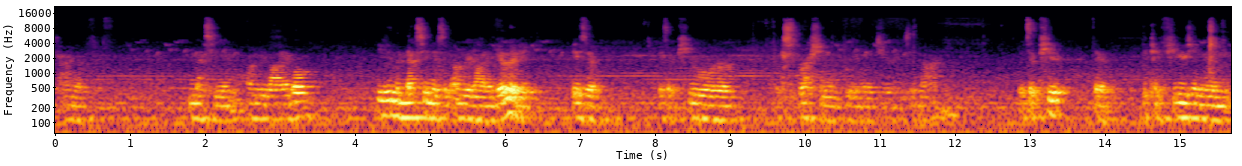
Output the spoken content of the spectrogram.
kind of messy and unreliable. Even the messiness and unreliability is a is a pure expression of Buddha nature, is it not? It's a pure the the confusion and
